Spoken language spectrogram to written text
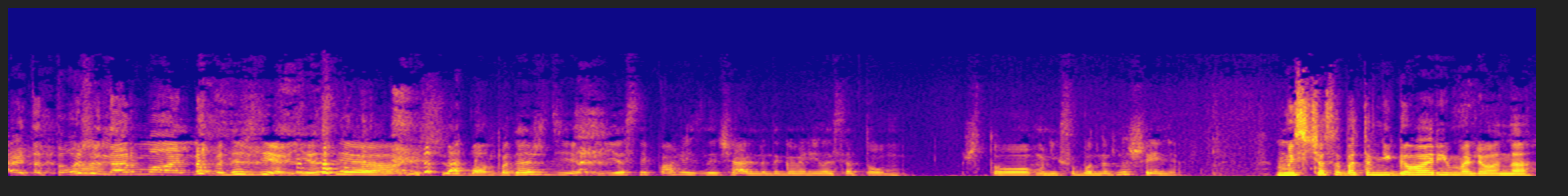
А это тоже нормально. подожди, если... Подожди, если пара изначально договорилась о том, что у них свободные отношения, Мы сейчас об этом не говорим, Алена.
